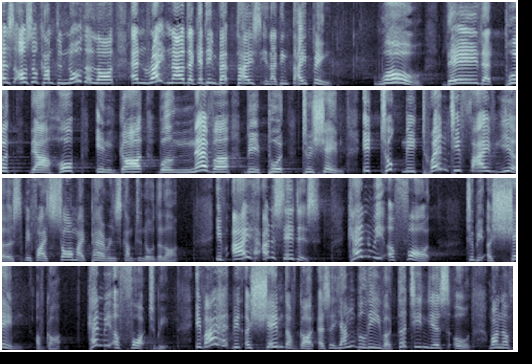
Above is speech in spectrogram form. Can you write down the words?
has also come to know the Lord. And right now, they're getting baptized in, I think, Taiping. Whoa, they that put their hope in God will never be put to shame. It took me 25 years before I saw my parents come to know the Lord. If I, I want to say this, can we afford to be ashamed of God? Can we afford to be? If I had been ashamed of God as a young believer, 13 years old, one of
